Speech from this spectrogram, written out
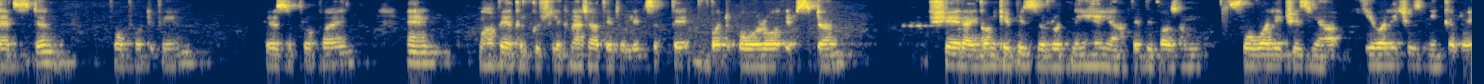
that's done 4:40 pm here's the profile. And वहाँ पे अगर कुछ लिखना चाहते तो लिख सकते हैं but overall it's done share icon की भी ज़रूरत नहीं है यहाँ पे बिकॉज़ हम वो वाली चीज़ यहाँ, ये वाली चीज़ नहीं कर रहे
